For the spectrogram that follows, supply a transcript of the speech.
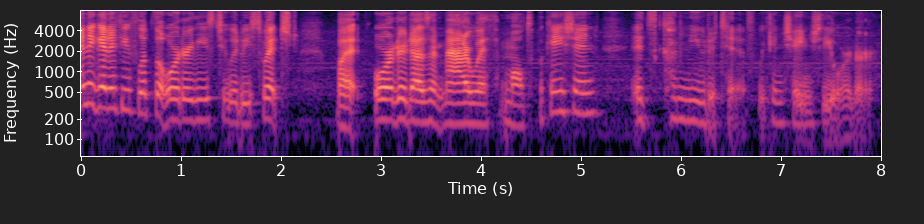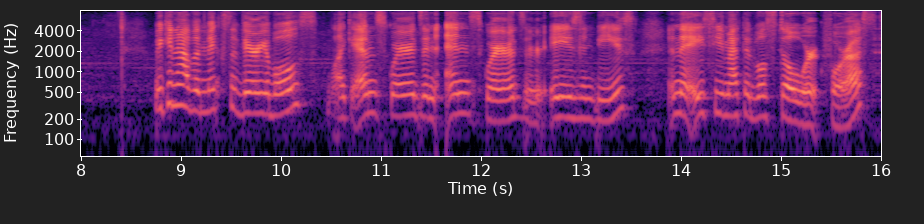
And again, if you flip the order, these two would be switched. But order doesn't matter with multiplication. It's commutative. We can change the order. We can have a mix of variables, like m squareds and n squareds, or a's and b's, and the AC method will still work for us.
